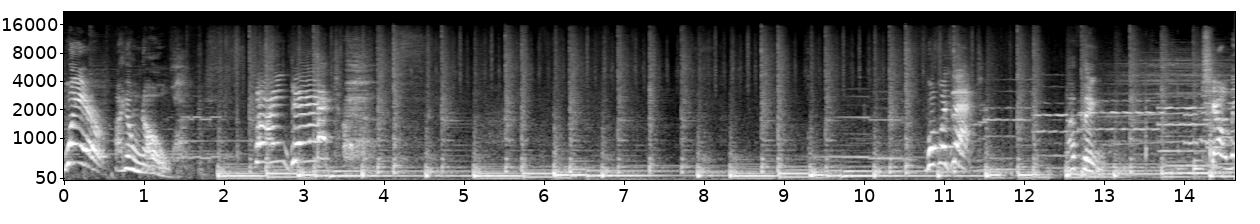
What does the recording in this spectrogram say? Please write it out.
Where? I don't know. Find it! What was that? Nothing. Tell me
